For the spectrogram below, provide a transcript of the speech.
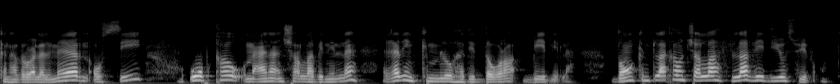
كنهضروا على ال MERN aussi وبقاو معنا إن شاء الله بإذن الله. غادي نكملوا هذه الدورة بإذن الله. donc نتلاقاو ان شاء الله في la vidéo suivante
